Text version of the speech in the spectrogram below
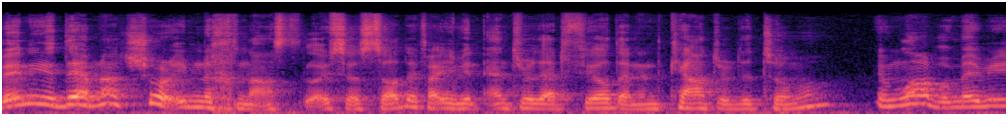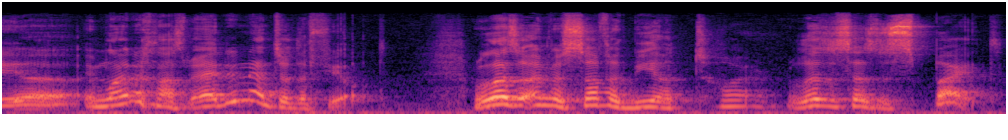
I'm not sure. If I even entered that field and encountered the tumah, maybe uh, I didn't enter the field. Relezer says, despite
